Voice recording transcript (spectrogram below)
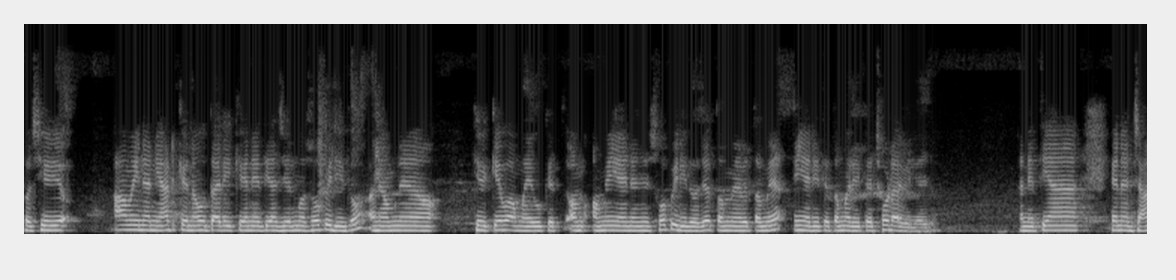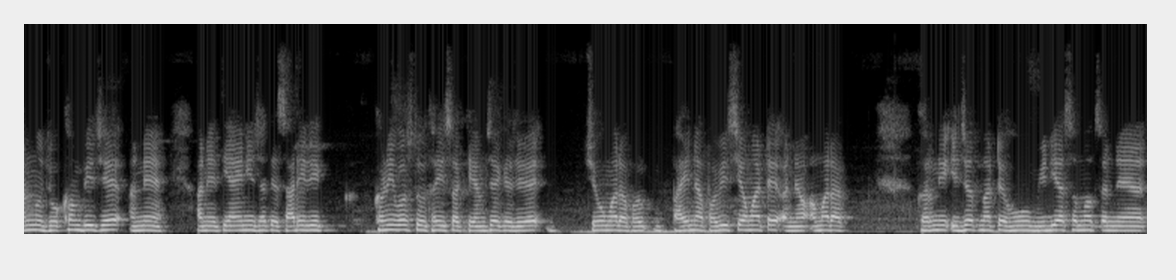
પછી આ મહિનાની આઠ કે નવ તારીખે એને ત્યાં જેલમાં સોંપી દીધો અને અમને કે કહેવામાં આવ્યું કે અમ- એને સોંપી દીધો છે, તમે તમે અહીંયા રીતે તમારી રીતે છોડાવી લેજો. અને ત્યાં એને જાનનું જોખમ બી છે અને અને ત્યાં એની સાથે શારીરિક ઘણી વસ્તુ થઈ શકે એમ છે કે જે જેવું મારા ભાઈના ભવિષ્ય માટે અને અમારા ઘરની ઇજ્જત માટે હું મીડિયા સમક્ષ અને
